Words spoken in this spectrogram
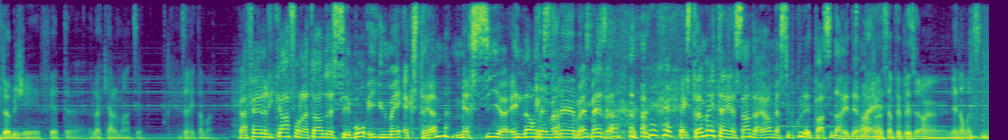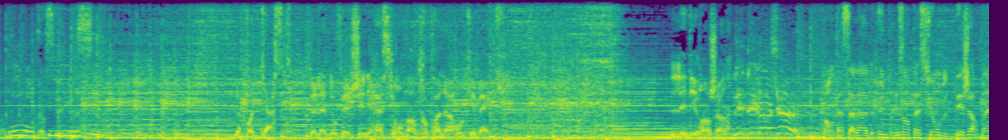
d'objets faits euh, localement tu sais, directement. Raphaël Ricard, fondateur de C'est beau et Humain Extrême. Merci euh, énormément. Extrême, Mais, mais, hein? Extrêmement intéressant d'ailleurs. Merci beaucoup d'être passé dans les dérangeants. Ben, ça me fait plaisir un énorme merci de Oui, merci. Le podcast de la nouvelle génération d'entrepreneurs au Québec. Les dérangeants. Vente à salade, une présentation de Desjardins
